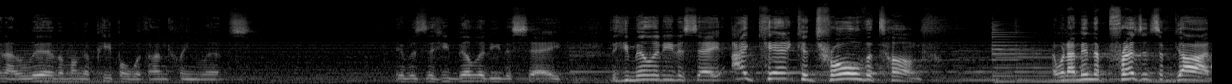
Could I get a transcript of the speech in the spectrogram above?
and I live among a people with unclean lips. It was the humility to say, the humility to say, I can't control the tongue. And when I'm in the presence of God,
